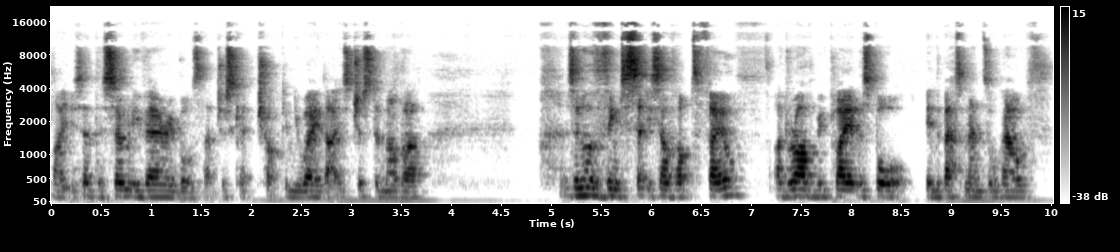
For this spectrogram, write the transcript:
like you said, there's so many variables that just get chucked in your way. That is just another. It's another thing to set yourself up to fail. I'd rather be playing the sport in the best mental health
